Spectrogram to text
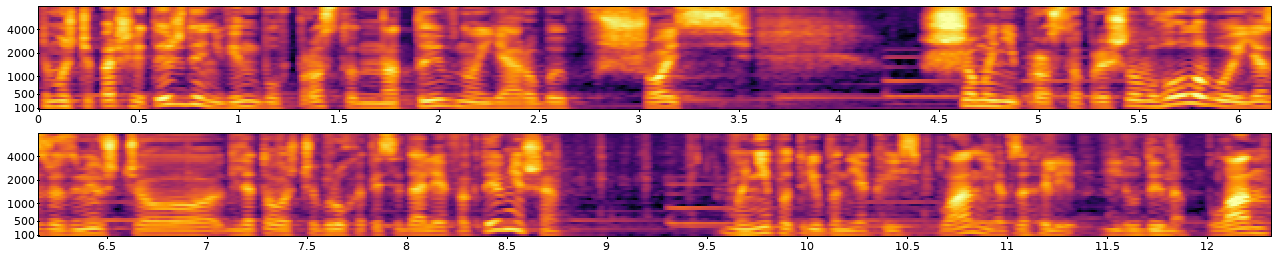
Тому що перший тиждень він був просто нативно, я робив щось. Що мені просто прийшло в голову, і я зрозумів, що для того, щоб рухатися далі ефективніше, Мені потрібен якийсь план. Я взагалі людина план.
